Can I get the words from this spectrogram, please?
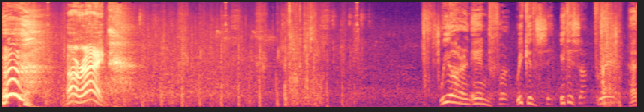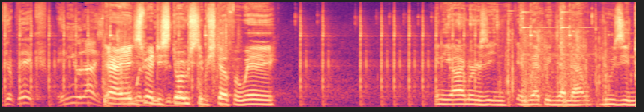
all. All right. We are an inn for. We can see. It is up. Pray. Have your pick. Any you like. Sorry, I just will it wanted to today? store some stuff away. Any armors and, and weapons I'm not using.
